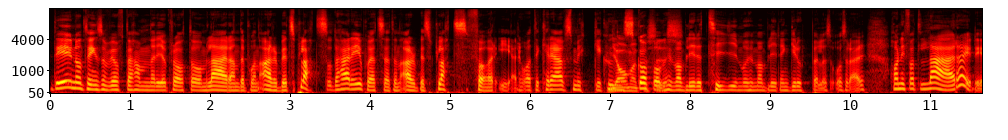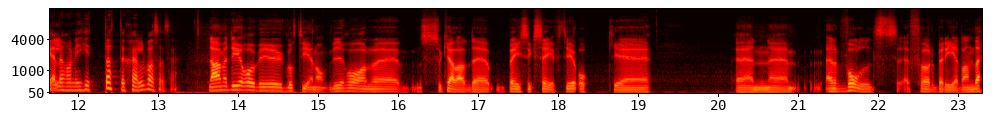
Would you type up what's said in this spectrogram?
Det är ju någonting som vi ofta hamnar i att prata om lärande på en arbetsplats och det här är ju på ett sätt en arbetsplats för er och att det krävs mycket Ja, kunskap om precis. hur man blir ett team och hur man blir en grupp eller så, och sådär. Har ni fått lära er det eller har ni hittat det själva så att säga? Nej men det har vi ju gått igenom. Vi har eh, så kallad eh, basic safety och eh, en, en våldsförberedande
